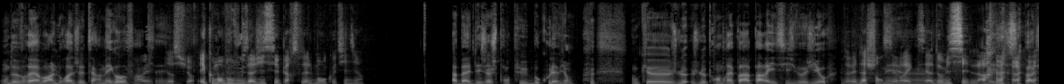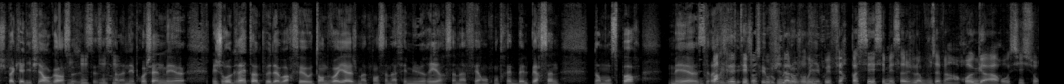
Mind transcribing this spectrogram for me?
on devrait avoir le droit de jeter un mégot. oui, bien sûr. Et comment vous vous agissez personnellement au quotidien? Ah bah déjà, je prends plus beaucoup l'avion, donc euh, je, le, le prendrai pas à Paris si je vais au JO. Vous avez de la chance, c'est vrai que c'est à domicile là. je suis pas, suis pas qualifié encore, ça, sera l'année prochaine, mais, euh, mais je regrette un peu d'avoir fait autant de voyages. Maintenant, ça m'a fait mûrir, ça m'a fait rencontrer de belles personnes dans mon sport, mais euh, c'est vrai. Pas regretter parce qu'au final, aujourd'hui, vous pouvez faire passer ces messages-là. Vous avez un regard aussi sur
